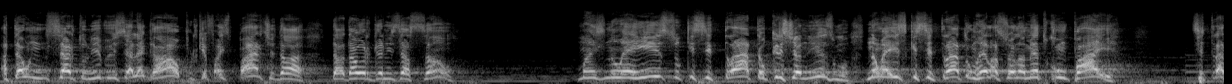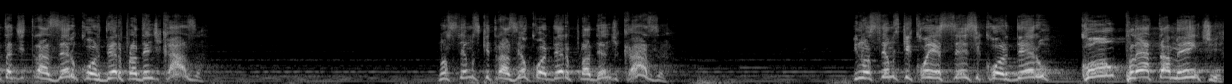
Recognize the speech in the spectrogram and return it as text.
até um certo nível isso é legal, porque faz parte da, da, da organização. Mas não é isso que se trata o cristianismo, não é isso que se trata um relacionamento com o Pai. Se trata de trazer o cordeiro para dentro de casa. Nós temos que trazer o cordeiro para dentro de casa. E nós temos que conhecer esse cordeiro completamente.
